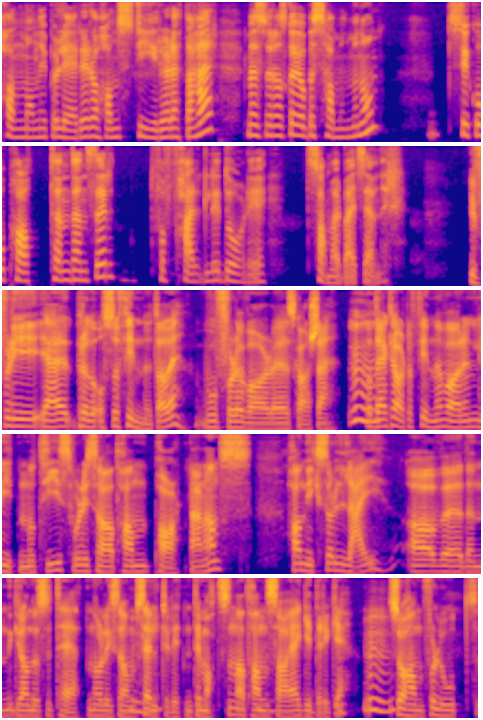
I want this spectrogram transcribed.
han manipulerer, og han styrer dette her. Mens når han skal jobbe sammen med noen, psykopattendenser, forferdelig dårlige samarbeidsevner. Fordi jeg prøvde også å finne ut av det, hvorfor det var det skar seg. Mm. Og det jeg klarte å finne var en liten notis hvor de sa at han, partneren hans, han gikk så lei av eh, den grandiositeten og liksom Mm. selvtilliten til Madsen at han sa 'jeg gidder ikke'. Så han forlot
